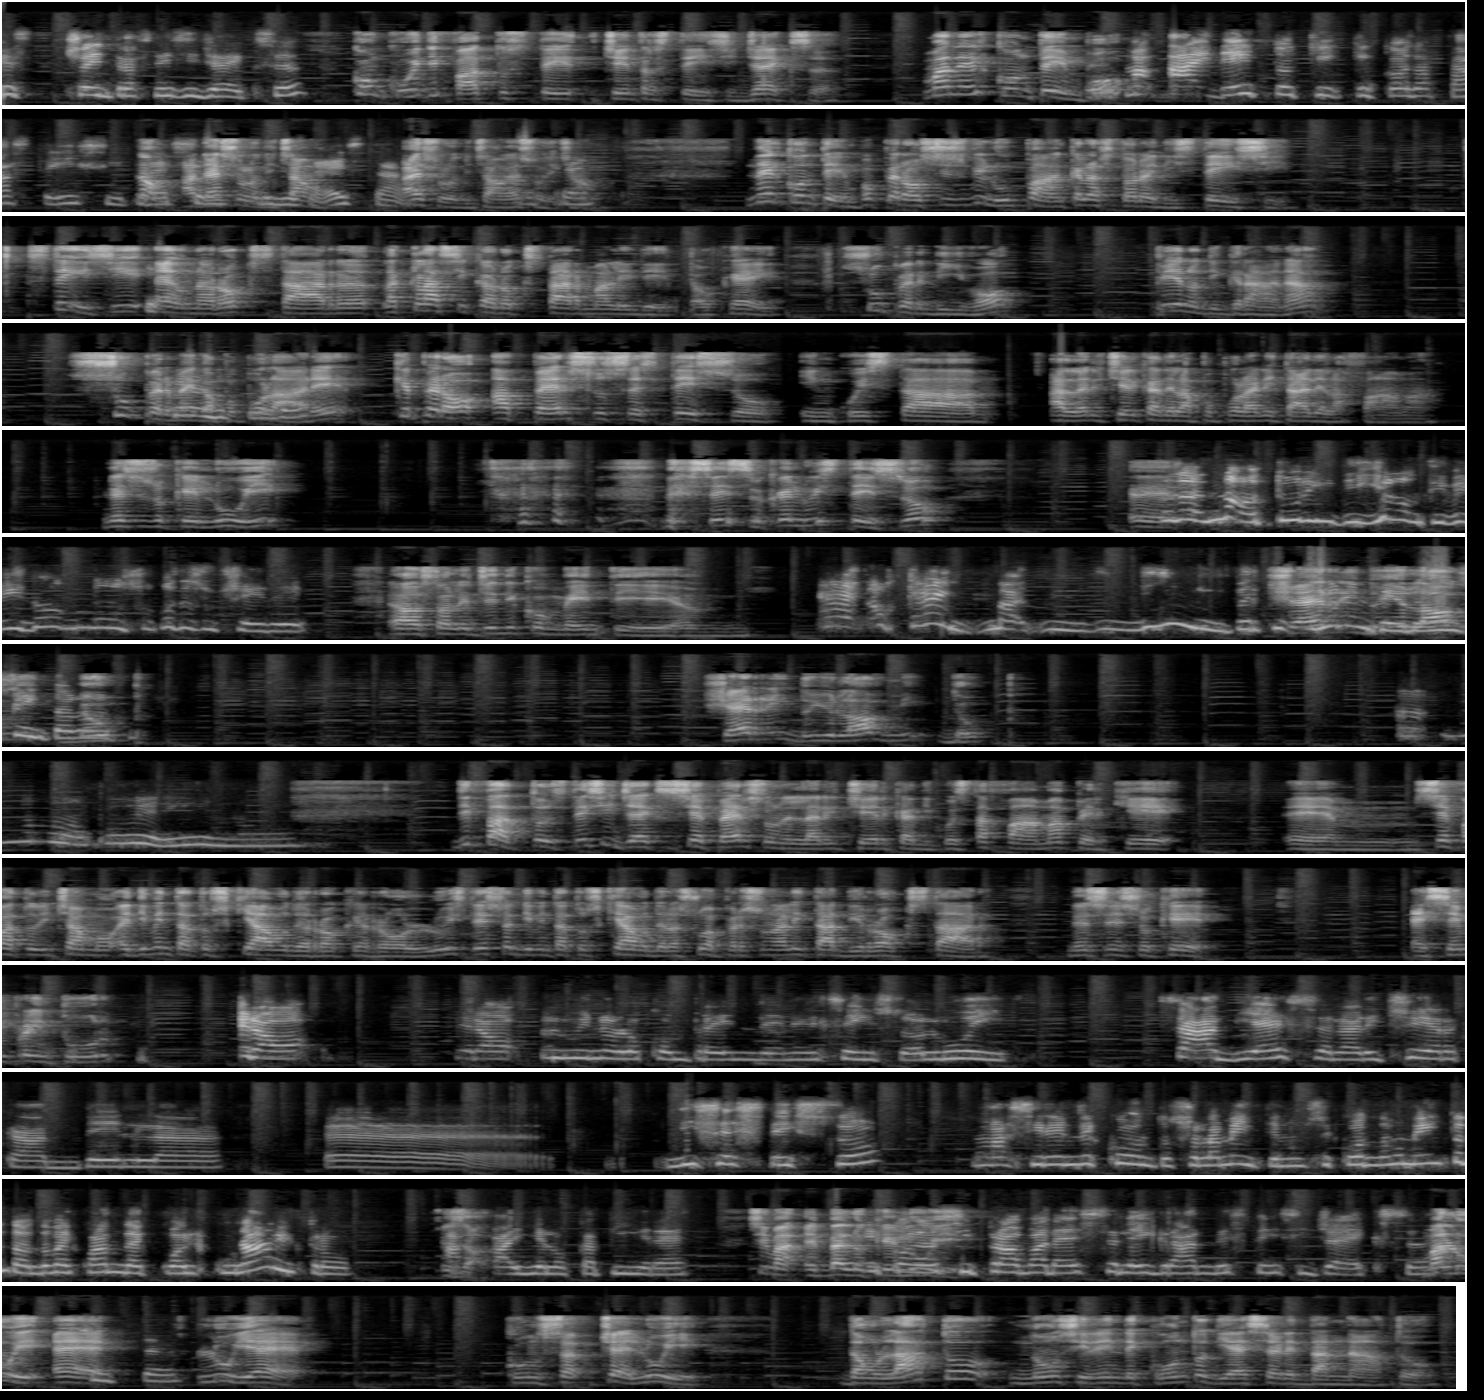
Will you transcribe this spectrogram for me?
Che c'entra Stacy Jax? con cui di fatto ste- c'entra Stacy Jax. Ma nel contempo Ma hai detto che, che cosa fa Stacy? No, essere adesso lo diciamo. Adesso lo diciamo, adesso Ok. lo diciamo. Nel contempo, però, si sviluppa anche la storia di Stacy. Stacy Sì. è una rockstar, la classica rockstar maledetta, ok? Super divo, pieno di grana, super Pieno mega popolare, che però ha perso se stesso in questa. alla ricerca della popolarità e della fama. Nel senso che lui. nel senso che lui stesso. eh, No, tu ridi, io non ti vedo, non so cosa succede. oh, sto leggendo i commenti. ehm, Eh, ok, ma mm, dimmi perché io Sherry, non do you vedo, non love me? sento. no? Nope. Sherry, do you love me? Nope. Ah, no, poverino. Di fatto, Stacy Jax si è perso nella ricerca di questa fama perché ehm, si è fatto, diciamo, è diventato schiavo del rock and roll. Lui stesso è diventato schiavo della sua personalità di rockstar. Nel senso che è sempre in tour. Però, però lui non lo comprende, nel senso, lui sa di essere alla ricerca del, eh, di se stesso, ma si rende conto solamente in un secondo momento da dove quando è qualcun altro Esatto. a farglielo capire. Sì, ma è bello E che lui. si prova ad essere il grande Stacy Jax. Ma lui è. Shit. Lui è. consa- cioè, lui da un lato non si rende conto di essere dannato.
